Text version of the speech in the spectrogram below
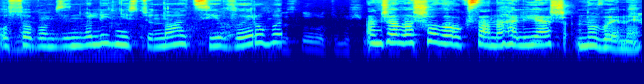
особам з інвалідністю на ці вироби. Анжела Шова, Оксана Галіяш. Новини.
